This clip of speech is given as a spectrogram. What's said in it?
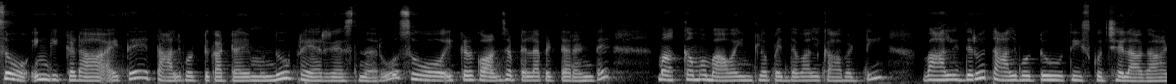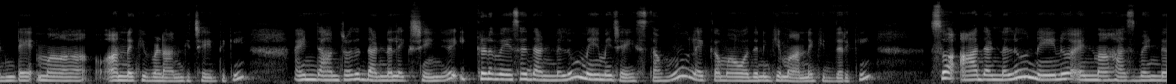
సో ఇంక ఇక్కడ అయితే తాలిబొట్టు కట్టే ముందు ప్రేయర్ చేస్తున్నారు. సో ఇక్కడ కాన్సెప్ట్ ఎలా పెట్టారంటే మా అక్కమ్మ బావ ఇంట్లో పెద్దవాళ్ళు కాబట్టి వాళ్ళిద్దరూ తాలిబొట్టు తీసుకొచ్చేలాగా అంటే మా అన్నకి ఇవ్వడానికి చేతికి. అండ్ దాని తర్వాత దండలు ఎక్స్చేంజ్. ఇక్కడ వేసే దండలు మేమే చేయిస్తాము లైక్ మా వదినకి మా అన్నకి ఇద్దరికి. సో ఆ దండలు నేను అండ్ మా హస్బెండ్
